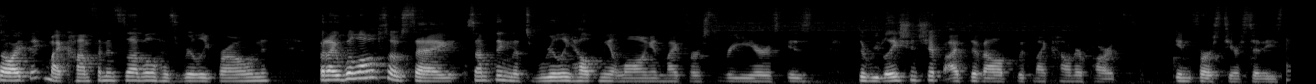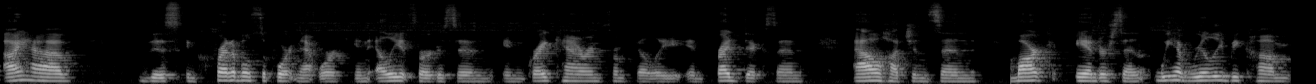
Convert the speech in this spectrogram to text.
So I think my confidence level has really grown. But I will also say something that's really helped me along in my first three years is the relationship I've developed with my counterparts in first tier cities. I have this incredible support network in Elliott Ferguson, in Gregg Caren from Philly, in Fred Dixon, Al Hutchinson, Mark Anderson. We have really become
